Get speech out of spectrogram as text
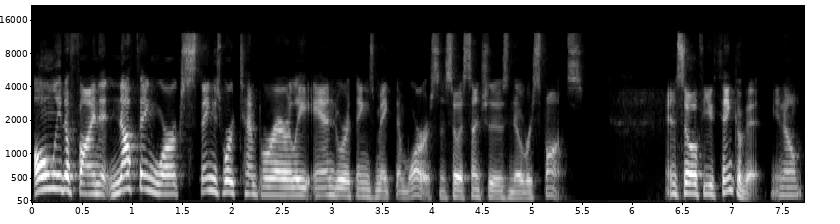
only to find that nothing works, things work temporarily, and or things make them worse. And so essentially there's no response. And so if you think of it, you know,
